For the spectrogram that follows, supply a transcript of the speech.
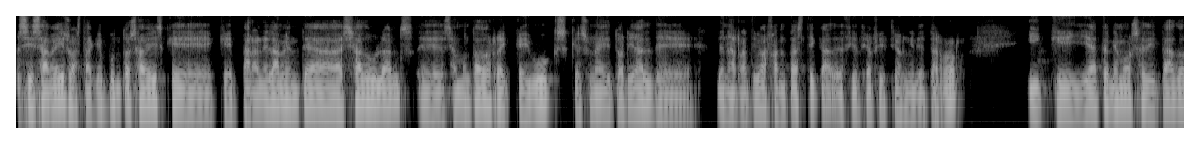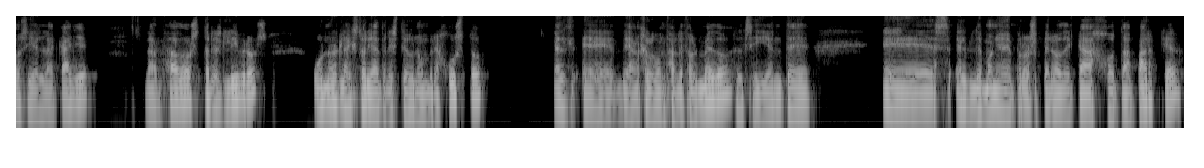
si sabéis o hasta qué punto sabéis que, paralelamente a Shadowlands eh, se ha montado Red K Books, que es una editorial de, narrativa fantástica, de ciencia ficción y de terror, y que ya tenemos editados y en la calle lanzados tres libros. Uno es La historia triste de un hombre justo, eh, de Ángel González Olmedo. El siguiente es El demonio de Próspero de K.J. Parker.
